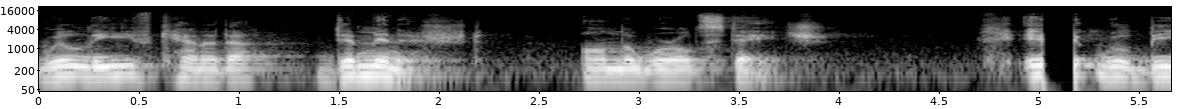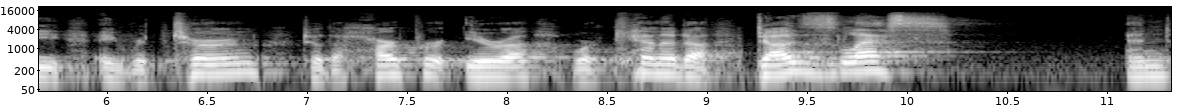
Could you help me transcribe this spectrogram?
will leave Canada diminished on the world stage. It will be a return to the Harper era where Canada does less and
